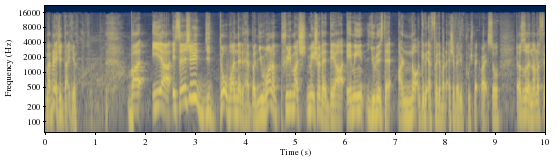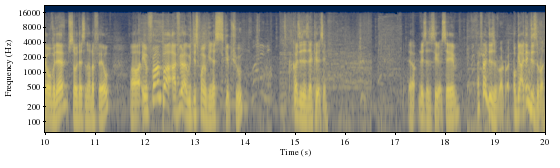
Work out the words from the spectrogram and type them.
My blade actually died here. But yeah, essentially you don't want that to happen. You want to pretty much make sure that they are aiming units that are not getting affected by the actual value pushback, right? So there's also another fail over there. So that's another fail. Uh, in front part, I feel like with this point we can just skip through. Because it's exactly the same. Yep, this is exactly the same. I feel like this is a run, right? Okay, I think this is a run.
